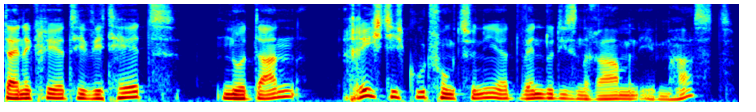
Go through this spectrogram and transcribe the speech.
deine Kreativität nur dann richtig gut funktioniert, wenn du diesen Rahmen eben hast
